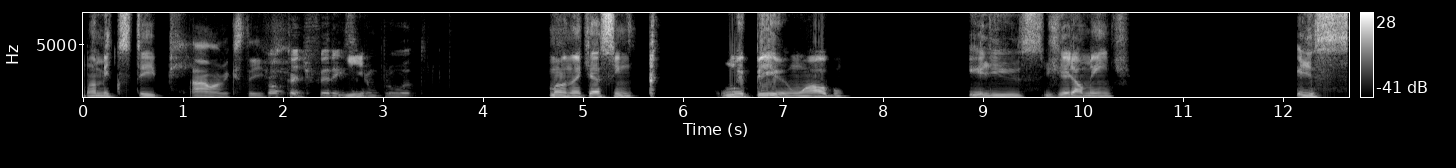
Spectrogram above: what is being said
uma mixtape. Ah, uma mixtape. qual que é a diferença E- de um pro outro? Mano, é que assim, um EP, um álbum, eles geralmente eles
